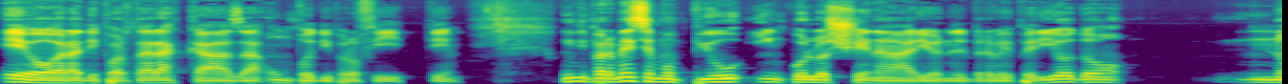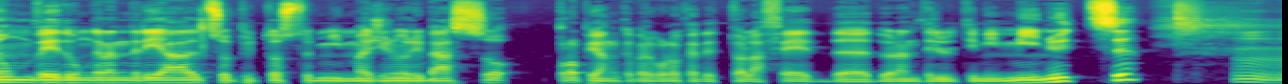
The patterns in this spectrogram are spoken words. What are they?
è ora di portare a casa un po' di profitti. Quindi per me siamo più in quello scenario nel breve periodo, non vedo un grande rialzo, piuttosto mi immagino un ribasso proprio anche per quello che ha detto la Fed durante gli ultimi minutes. Mm.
